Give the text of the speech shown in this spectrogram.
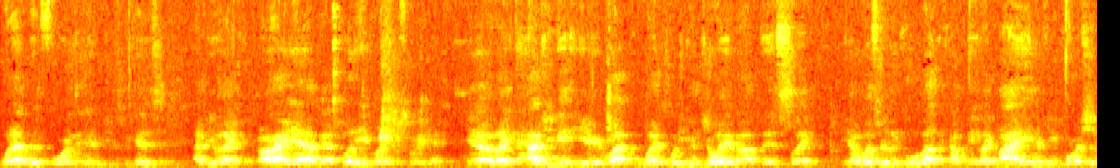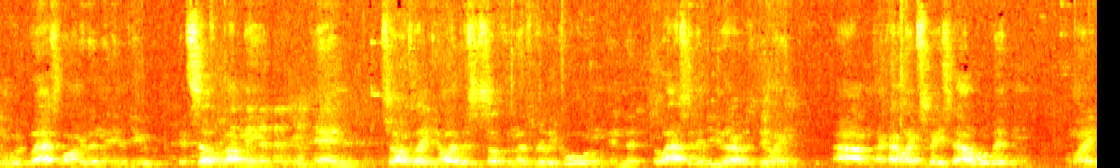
what I live for in the interviews because I'd be like, all right, yeah, I've got plenty of questions for you. You know, like, how'd you get here? What, what, what do you enjoy about this? Like, you know, what's really cool about the company? Like, my interview portion would last longer than the interview itself about me. And so I was like, you know what, this is something that's really cool. And, and the, the last interview that I was doing, um, I kind of like spaced out a little bit and I'm like,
